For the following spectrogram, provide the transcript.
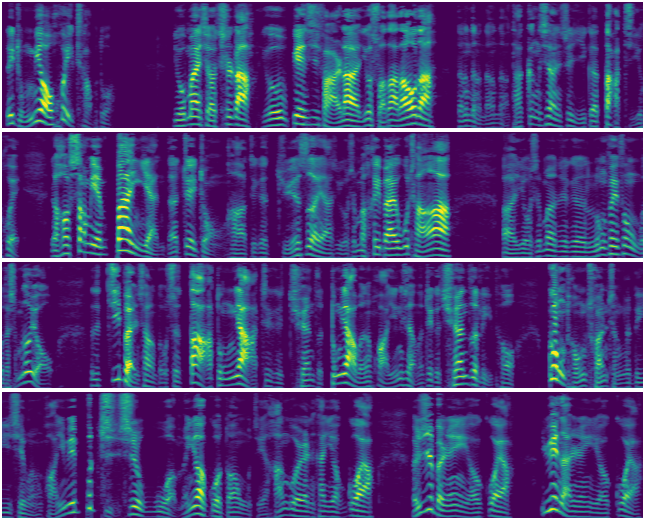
那种庙会差不多，有卖小吃的，有变戏法的，有耍大刀的等等等等，它更像是一个大集会。然后上面扮演的这种哈这个角色呀，有什么黑白无常啊。啊，有什么这个龙飞凤舞的，什么都有，基本上都是大东亚这个圈子、东亚文化影响的这个圈子里头共同传承了的一些文化。因为不只是我们要过端午节，韩国人你看要过呀，日本人也要过呀，越南人也要过呀，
